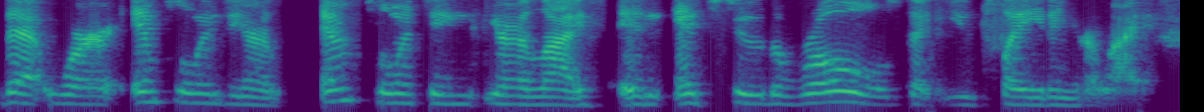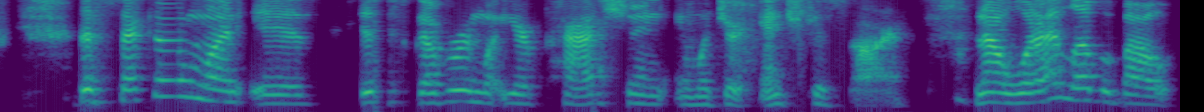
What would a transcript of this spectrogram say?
that were influencing your influencing your life and into the roles that you played in your life. The second one is discovering what your passion and what your interests are. Now, what I love about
